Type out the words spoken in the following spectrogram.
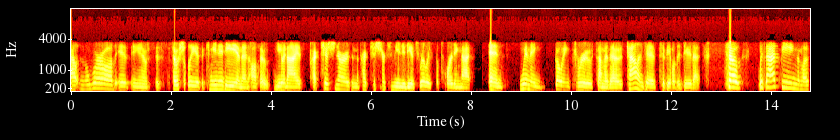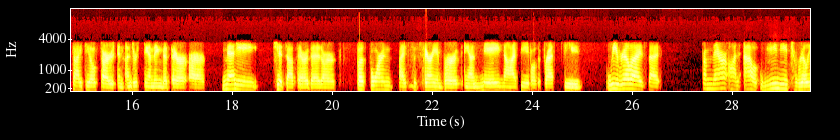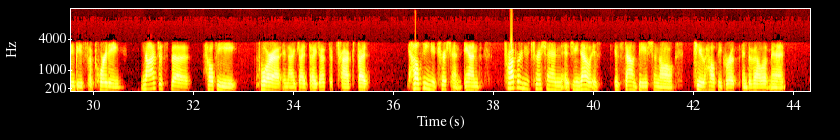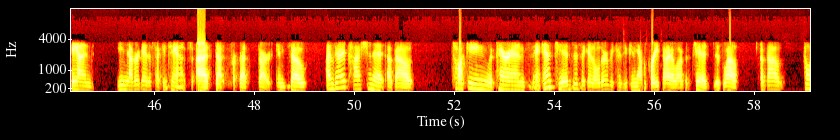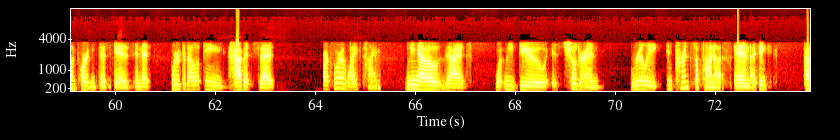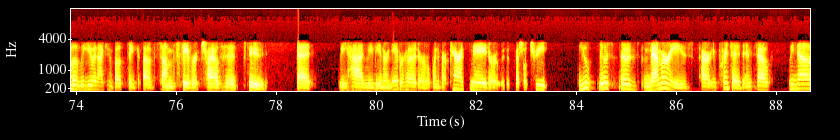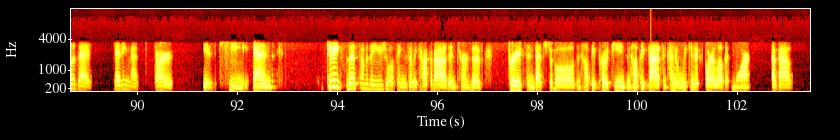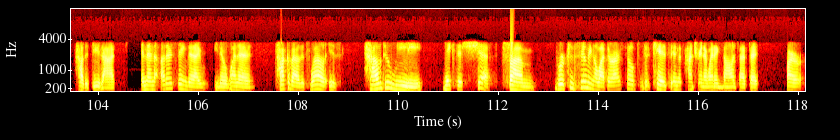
out in the world is you know socially as a community and then also you and I as practitioners and the practitioner community is really supporting that and women going through some of those challenges to be able to do that. So with that being the most ideal start and understanding that there are many kids out there that are both born by cesarean birth and may not be able to breastfeed, we realized that from there on out, we need to really be supporting not just the healthy flora in our digestive tract, but healthy nutrition. And proper nutrition, as you know, is, is foundational to healthy growth and development. And you never get a second chance at that that start. And so I'm very passionate about talking with parents and kids as they get older because you can have a great dialogue with kids as well about how important this is and that we're developing habits that are for a lifetime. We know that what we do as children really imprints upon us. And I think probably you and I can both think of some favorite childhood food that we had maybe in our neighborhood or one of our parents made or it was a special treat. You those those memories are imprinted and so we know that getting that start is key and doing the, some of the usual things that we talk about in terms of fruits and vegetables and healthy proteins and healthy fats and kind of we can explore a little bit more about how to do that. And then the other thing that I, you know, want to talk about as well is how do we make this shift from we're consuming a lot. There are still kids in this country, and I want to acknowledge that that are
